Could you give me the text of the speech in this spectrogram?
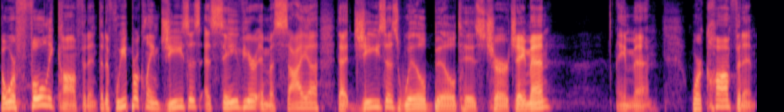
But we're fully confident that if we proclaim Jesus as Savior and Messiah, that Jesus will build his church. Amen? Amen. We're confident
